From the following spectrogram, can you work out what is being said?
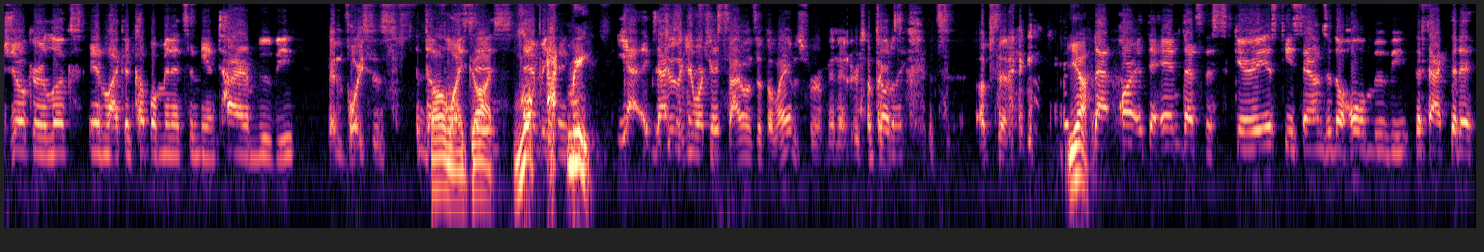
Joker looks in like a couple minutes in the entire movie. and voices. The Oh my God. voices, Look at me. Yeah, It exactly. feels like you're watching It's- Silence of the Lambs for a minute or something. Totally. It's, it's upsetting. Yeah. that part at the end that's the scariest he sounds in the whole movie the fact that it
